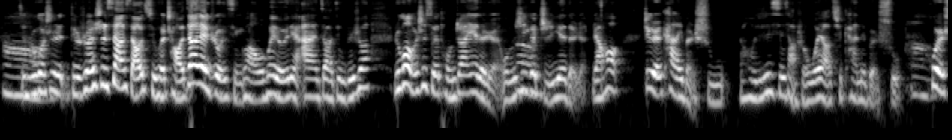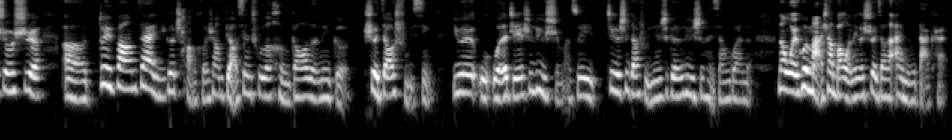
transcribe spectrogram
啊就如果是比如说是像小曲和曹教练这种情况，我会有一点暗暗较劲。比如说，如果我们是学同专业的人，我们是一个嗯职业的人，然后这个人看了一本书，然后我就心想说我也要去看那本书，嗯或者说是呃，对方在一个场合上表现出了很高的那个社交属性，因为我我的职业是律师嘛，所以这个社交属性是跟律师很相关的。那我也会马上把我那个社交的按钮打开，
